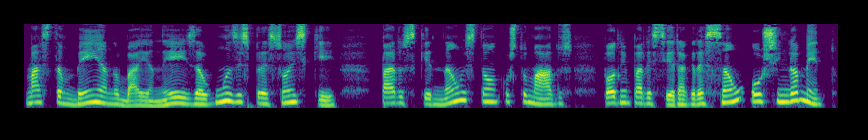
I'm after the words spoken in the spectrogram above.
Mas também há no baianês algumas expressões que, para os que não estão acostumados, podem parecer agressão ou xingamento,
